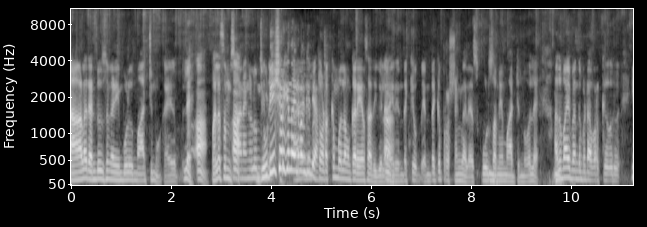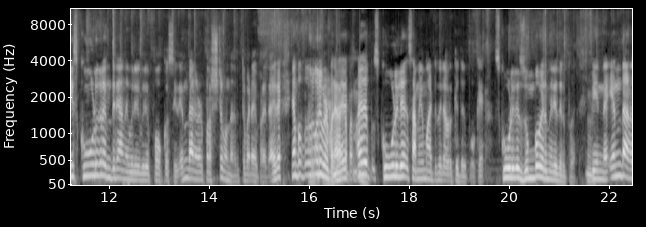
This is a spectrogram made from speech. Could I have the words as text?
നാളെ രണ്ടു ദിവസം കഴിയുമ്പോൾ മാറ്റുമോ? അല്ലേ? പല സംസ്ഥാനങ്ങളും ജുഡീഷ്യറിക്ക് പങ്കില്ല. തുടക്കം മുതൽ നമുക്കറിയാൻ സാധിക്കില്ല. അതായത് എന്തൊക്കെ എന്തൊക്കെ പ്രശ്നങ്ങളല്ലേ? സ്കൂൾ സമയം മാറ്റുന്നു അല്ലെ? അതുമായി ബന്ധപ്പെട്ട് അവർക്ക് ഒരു ഈ സ്കൂളുകൾ എന്തിനാണ് ഇവർ ഇവർ ഫോക്കസ് ചെയ്ത്? എന്താണ് ഇവിടെ പ്രശ്നം എന്താണ് വ്യക്തമായിട്ട് അഭിപ്രായം അതായത് ഞാൻ ഒരു ഒരു പറയാം. അതായത് അതായത് സ്കൂളിൽ സമയം മാറ്റുന്നതിൽ അവർക്ക് എതിർപ്പ് ഓക്കെ സ്കൂളിൽ സുംബ വരുന്നതിൽ എതിർപ്പ്. പിന്നെ എന്താണ്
